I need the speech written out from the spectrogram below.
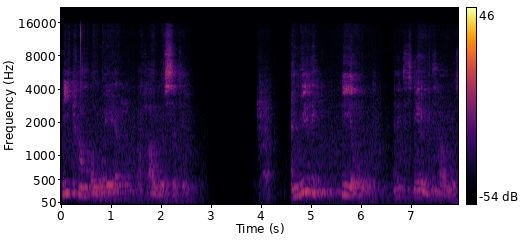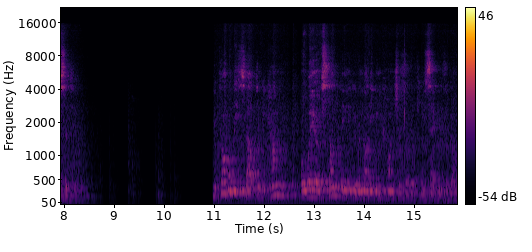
become aware of how you're sitting, and really feel and experience how you're sitting, you probably start to become aware of something that you were not even conscious of a few seconds ago.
